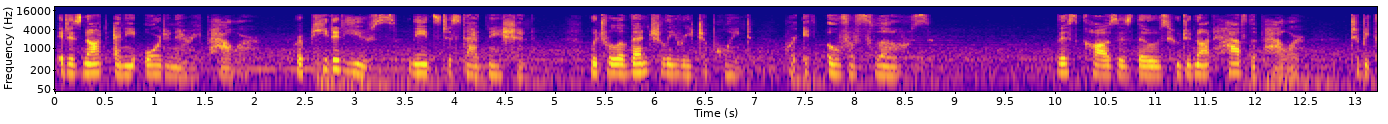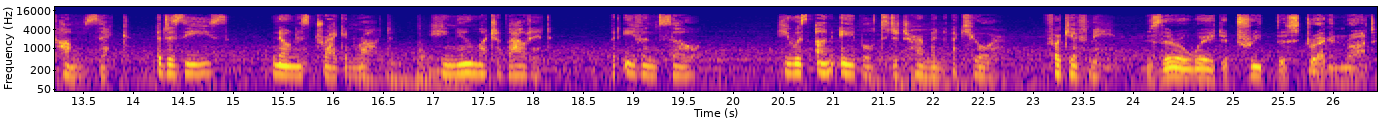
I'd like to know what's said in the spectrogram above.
it is not any ordinary power. Repeated use leads to stagnation, which will eventually reach a point where it overflows. This causes those who do not have the power to become sick, a disease known as dragon rot. He knew much about it, but even so, he was unable to determine a cure. Forgive me, Is there a way to treat this dragon rot?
